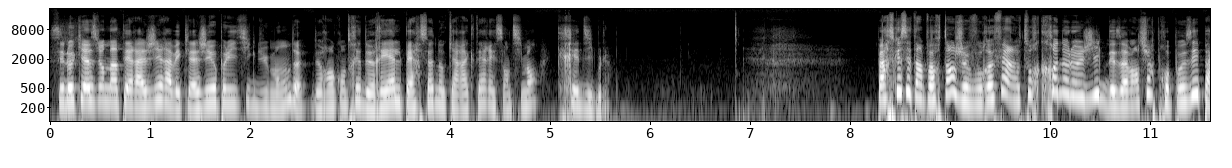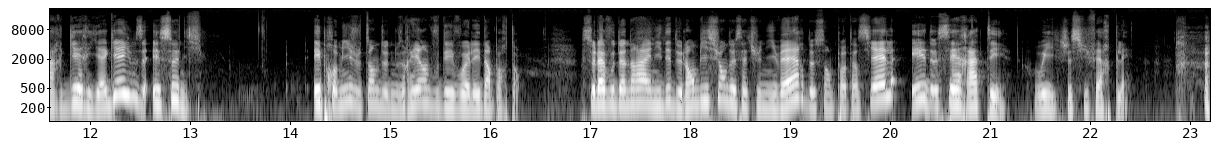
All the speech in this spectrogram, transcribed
C'est l'occasion d'interagir avec la géopolitique du monde, de rencontrer de réelles personnes au caractère et sentiments crédibles. Parce que c'est important, je vous refais un tour chronologique des aventures proposées par Guerrilla Games et Sony. Et promis, je tente de ne rien vous dévoiler d'important. Cela vous donnera une idée de l'ambition de cet univers, de son potentiel et de ses ratés. Oui, je suis fair play.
